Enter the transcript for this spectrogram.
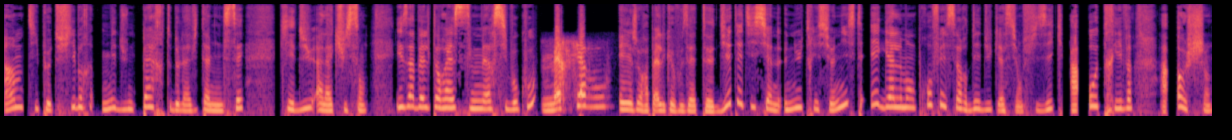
un petit peu de fibres mais d'une perte de la vitamine C qui est due à la cuisson. Isabelle Torres, merci beaucoup. Merci à vous. Et je rappelle que vous êtes diététicienne nutritionniste, également professeur d'éducation physique à Haute-Rive, à Auch.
